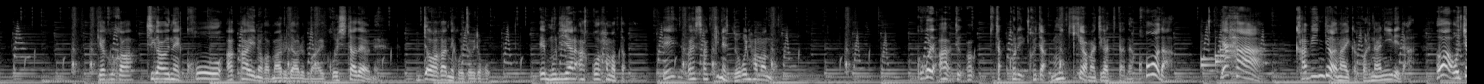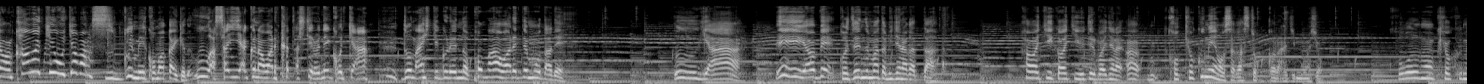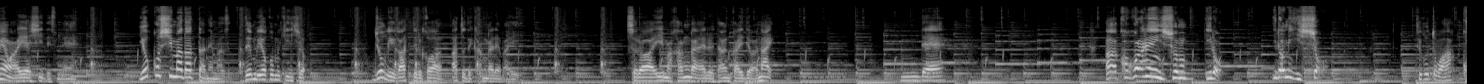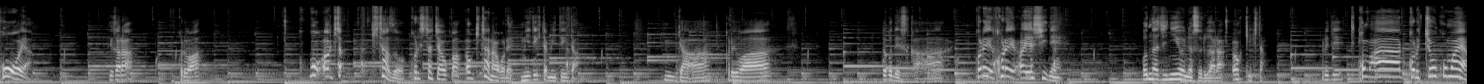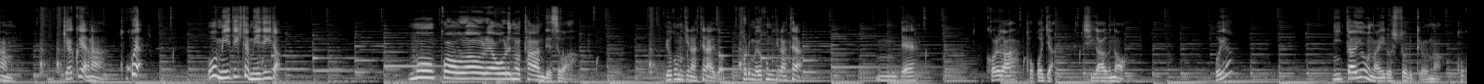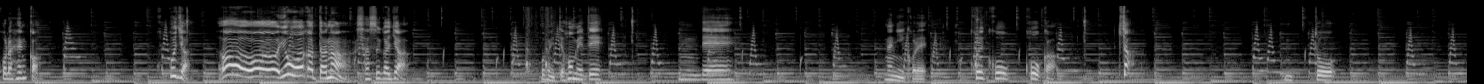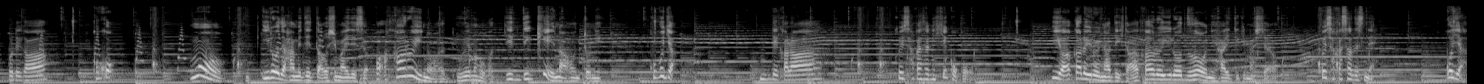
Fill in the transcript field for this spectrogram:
逆か？違うね。こう赤いのが丸である場合これ下だよね。じゃあわかんねえこれどういとこえ無理じゃない？あここはまった。えあれさっきのやつどこにはまんの？ここであてあ来た。これこれだ向きが間違ってたんだ。こうだ。やっはー！花瓶ではないか。これ何入れたうわお茶碗。かわちいお茶碗。すっごい目細かいけど。うわ最悪な割れ方してるねこちゃん。どないしてくれんの？コマ割れてもうたで。うぎゃー。えー、やべこれ全然まだ見てなかった。かわちいかわち言ってる場合じゃない。あこ局面を探すとこから始めましょう。この局面は怪しいですね。横島だったねまず。全部横向きにしよう。上下が合ってるかは後で考えればいい。それは今考える段階ではない。んで。あここら辺一緒の色。色味一緒。ってことはこうや。でからこれはここあ来た来たぞ。これ下ちゃうか。あ来たなこれ。見えてきた見えてきた。じゃあこれはどこですか？これこれ怪しいね。同じ匂いのする柄オッケー来た。これでコマこれ超コマやん。逆やな。ここや。お見えてきた見えてきた。もうこれは俺は俺のターンですわ。横向きなってないぞ。これも横向きなってない。んでこれがここじゃ。違うの。おや？似たような色しとるけどな。ここら辺か。ここじゃ。ああようわかったな。さすがじゃ。褒めて褒めて。んで。何これ。これこうこうか。来た。んと。これがここ。もう色ではめてったらおしまいですよ。明るいのは上の方がででけえな本当に。ここじゃ。でからこれ逆さにしてここ。いいよ明るい色になってきた。明るい色ゾーンに入ってきましたよ。これ逆さですね。ここじゃ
